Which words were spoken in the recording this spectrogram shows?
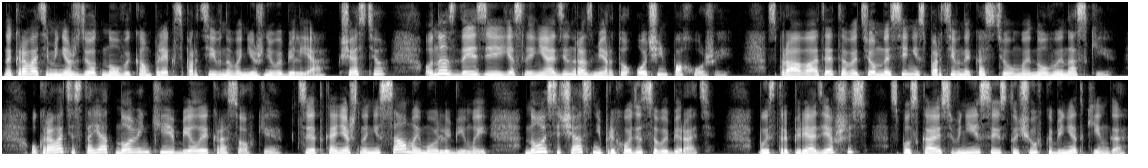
На кровати меня ждет новый комплект спортивного нижнего белья. К счастью, у нас с Дейзи, если не один размер, то очень похожий. Справа от этого темно-синий спортивный костюм и новые носки. У кровати стоят новенькие белые кроссовки. Цвет, конечно, не самый мой любимый, но сейчас не приходится выбирать. Быстро переодевшись, спускаюсь вниз и стучу в кабинет Кинга.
